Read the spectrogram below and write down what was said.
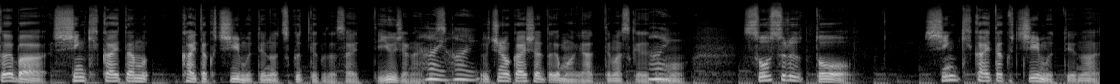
例えば新規開拓開拓チームっていうのを作ってくださいって言うじゃないですか、はいはい。うちの会社でもやってますけれども、はい。そうすると新規開拓チームっていうのは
